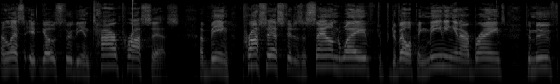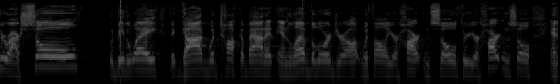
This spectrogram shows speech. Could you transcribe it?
unless it goes through the entire process of being processed as a sound wave to developing meaning in our brains to move through our soul would be the way that God would talk about it and love the Lord your, with all your heart and soul through your heart and soul and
